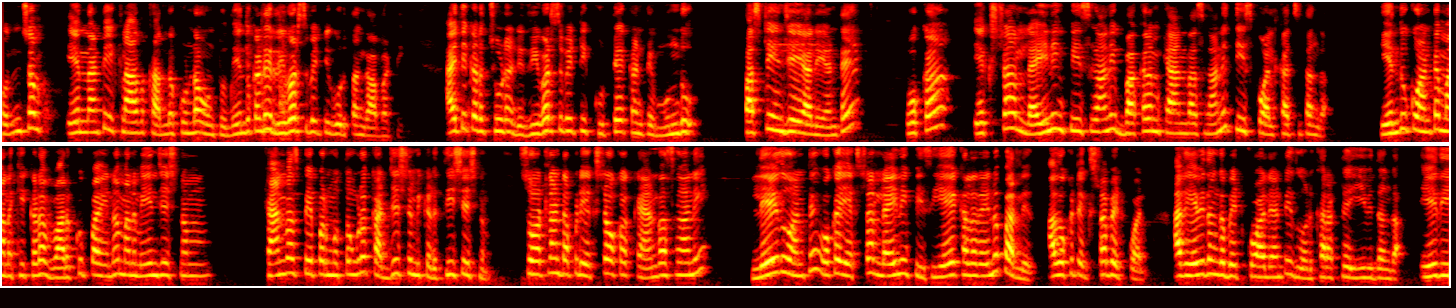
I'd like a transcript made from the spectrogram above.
కొంచెం ఏంటంటే ఈ క్లాత్ కదలకుండా ఉంటుంది. ఎందుకంటే రివర్స్ పెట్టి కుడతాం కాబట్టి. అయితే ఇక్కడ చూడండి. రివర్స్ పెట్టి కుట్టే కంటే ముందు ఫస్ట్ ఏం చేయాలి అంటే ఒక ఎక్స్ట్రా లైనింగ్ పీస్ కానీ బకరం క్యాన్వాస్ కానీ తీసుకోవాలి ఖచ్చితంగా. ఎందుకు అంటే మనకి ఇక్కడ వర్క్ పైన మనం ఏం చేసినాం? క్యాన్వాస్ పేపర్ మొత్తం కూడా కట్ చేసినాం ఇక్కడ తీసేసినాం. సో అట్లాంటప్పుడు ఎక్స్ట్రా ఒక క్యాన్వాస్ కానీ లేదు అంటే ఒక ఎక్స్ట్రా లైనింగ్ పీస్ ఏ కలర్ అయినా పర్లేదు. అది ఒకటి ఎక్స్ట్రా పెట్టుకోవాలి. అది ఏ విధంగా పెట్టుకోవాలి అంటే ఇదిగోండి కరెక్ట్ ఈ విధంగా. ఏది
